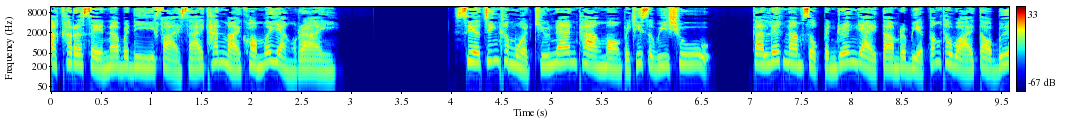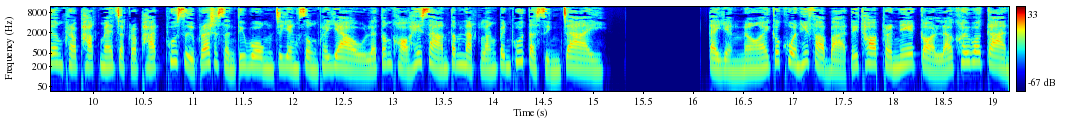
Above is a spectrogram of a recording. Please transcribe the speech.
อัครเสนาบดีฝ่ายซ้ายท่านหมายความว่าอย่างไร เซียจิ้งขมวดคิ้วแน่นพลางมองไปที่สวีชู การเลือกนามศกเป็นเรื่องใหญ่ตามระเบียบต้องถวายต่อเบื้องพระพักแม้จักรพรรดิผู้สืบราชสันติวงศ์จะยังทรงพระเยาว์และต้องขอให้สามตำหนักหลังเป็นผู้ตัดสินใจ แต่อย่างน้อยก็ควรให้ฝ่าบาทได้ทอดพระเนตรก่อนแล้วค่อยว่ากัน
